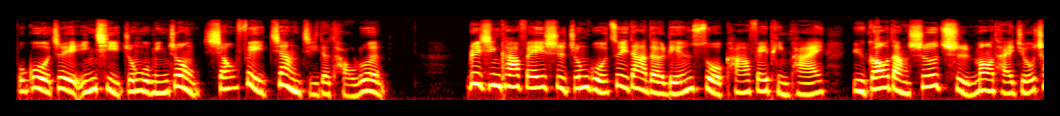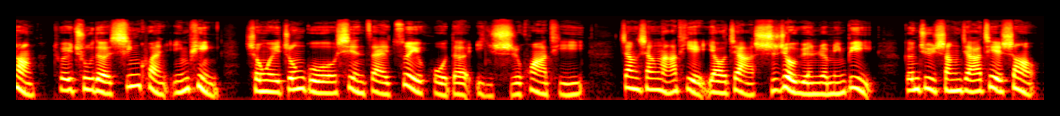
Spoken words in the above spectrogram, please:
不过，这也引起中国民众消费降级的讨论。瑞幸咖啡是中国最大的连锁咖啡品牌，与高档奢侈茅台酒厂推出的新款饮品，成为中国现在最火的饮食话题。酱香拿铁要价十九元人民币。根据商家介绍，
